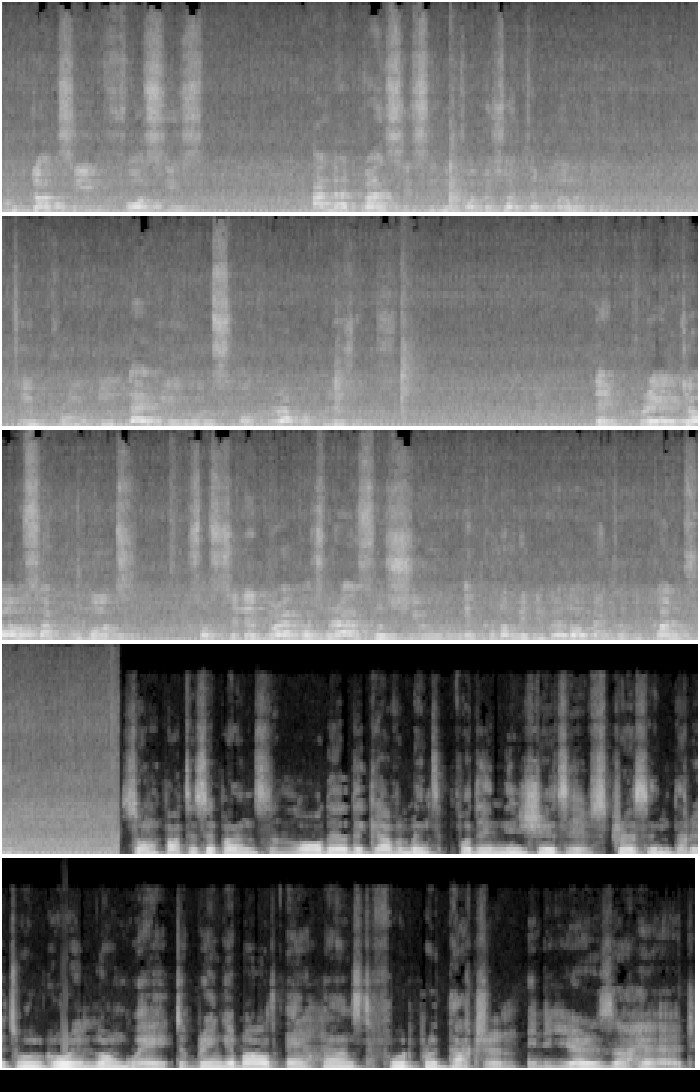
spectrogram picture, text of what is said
productive forces and advances in information technology to improve the livelihoods of rural populations. They create jobs and promote sustainable agricultural and socio-economic development of the country. Some participants lauded the government for the initiative, stressing that it will go a long way to bring about enhanced food production in the years ahead.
